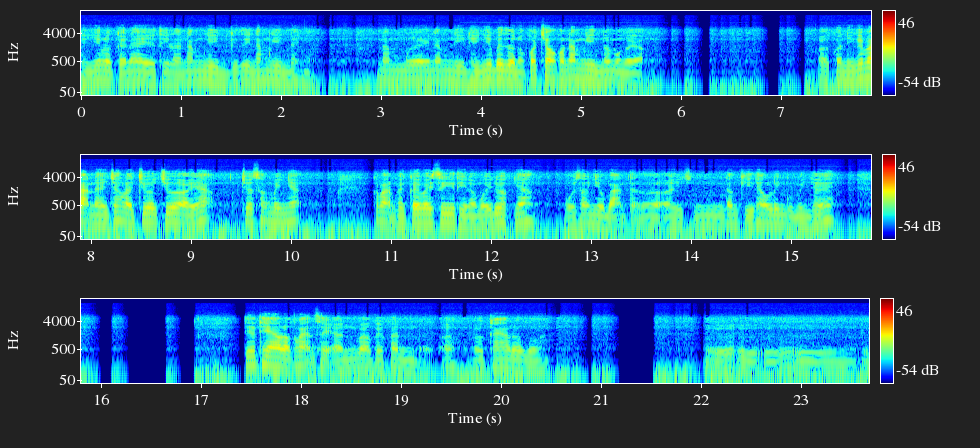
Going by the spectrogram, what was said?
hình như là cái này thì là 5.000 cái gì 5.000 đây nhỉ? 50 5.000 hình như bây giờ nó có cho có 5.000 thôi mọi người ạ. Rồi, còn những cái bạn này chắc là chưa chưa ấy á chưa xác minh nhá. Các bạn phải KYC thì nó mới được nhá. Ủa sao nhiều bạn ờ, ấy đăng ký theo link của mình thế? Tiếp theo là các bạn sẽ ấn vào cái phần ở, ở ờ, cao đâu rồi? Ừ, ừ, ừ, ừ, ừ.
